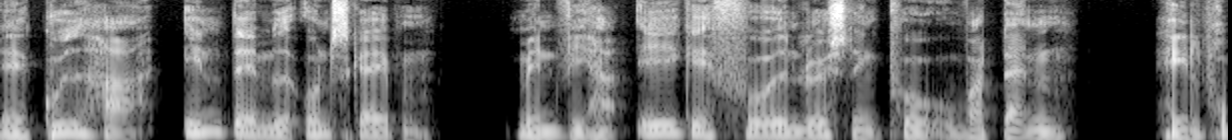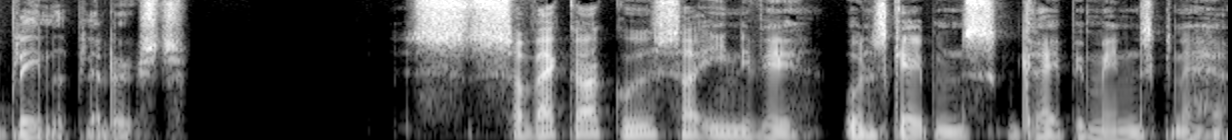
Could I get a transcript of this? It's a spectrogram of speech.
Øh, Gud har inddæmmet ondskaben, men vi har ikke fået en løsning på, hvordan hele problemet bliver løst. Så hvad gør Gud så egentlig ved ondskabens greb i menneskene her?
